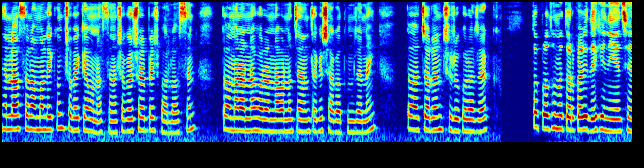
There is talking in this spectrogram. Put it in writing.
হ্যালো, আসসালামু আলাইকুম। সবাই কেমন আছেন? আশা করি সবাই বেশ ভালো আছেন। তো আমার রান্নাঘর, রান্নাবান্না চ্যানেল থেকে স্বাগতম জানাই। তো চলেন শুরু করা যাক। তো প্রথমে তরকারি দেখে নিয়েছেন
